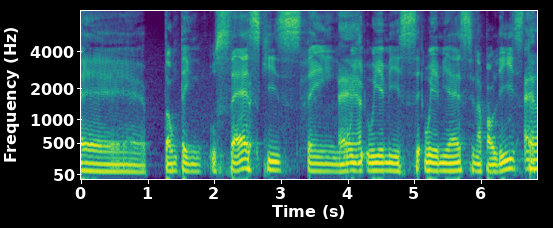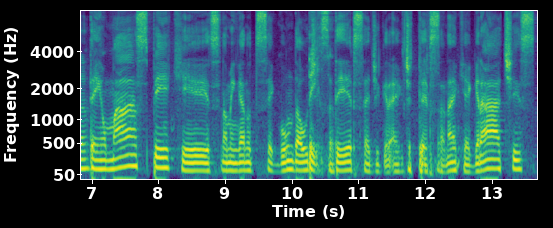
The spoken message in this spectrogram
É, então tem os Sescs, tem o, I- o IMC, o IMS na Paulista. É, tem o MASP, que, se não me engano, de segunda ou Terça. de terça, é de, é de terça, né? Que é grátis.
